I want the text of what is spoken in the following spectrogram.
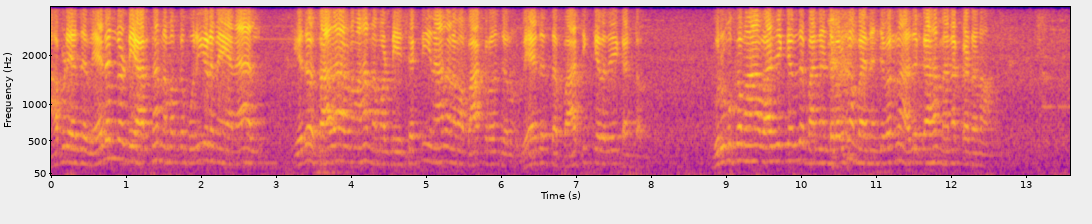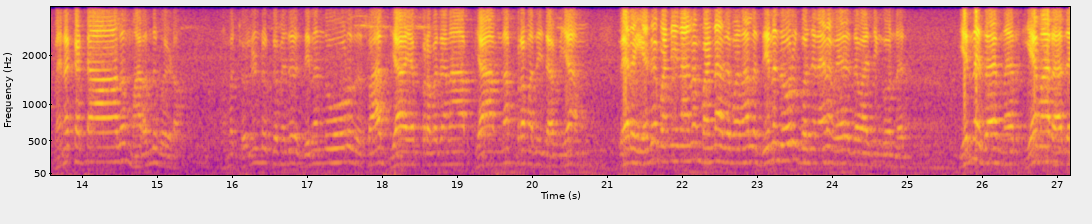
அப்படி அந்த வேதங்களுடைய அர்த்தம் நமக்கு புரியணுமே ஆனால் ஏதோ சாதாரணமாக நம்மளுடைய சக்தியினால நம்ம பார்க்கறோம்னு சொல்லணும் வேதத்தை வாசிக்கிறதே கட்டம் குருமுகமாக வாசிக்கிறது பன்னெண்டு வருஷம் பதினஞ்சு வருஷம் அதுக்காக மெனக்கடணும் மெனக்கட்டாலும் மறந்து போயிடும் நம்ம சொல்லிட்டு இருக்கோம் இது தினந்தோறும் சுவாத்தியாய பிரவச்சனாபியாம் ந பிரமதிதவ்யம் வேற எதை பண்ணினாலும் பண்ணாத போனாலும் தினந்தோறும் கொஞ்ச நேரம் வேதத்தை வாசிங்கோன்னர் என்ன சார்னார்? ஏமாறாத.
